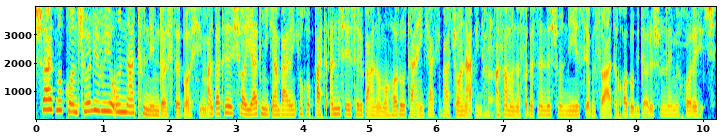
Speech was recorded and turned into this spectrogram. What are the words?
شاید ما کنترلی روی اون نتونیم داشته باشیم. البته شاید میگم برای اینکه خب قطعا میشه یه سری برنامه ها رو تعیین کرد که بچه ها نبینن. نه. اصلا مناسب سنشون نیست یا به ساعت خواب و بیدارشون نمی‌خوره هیچ.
